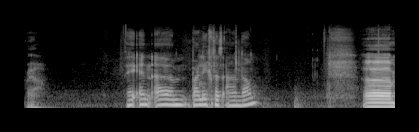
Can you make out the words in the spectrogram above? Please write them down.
Maar ja. Hey, en ehm, waar ligt het aan dan? Ehm,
